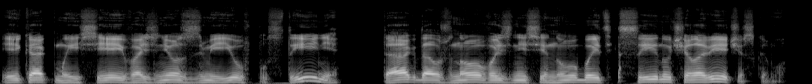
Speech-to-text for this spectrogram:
и как Моисей вознес змею в пустыне, так должно вознесено быть Сыну Человеческому,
